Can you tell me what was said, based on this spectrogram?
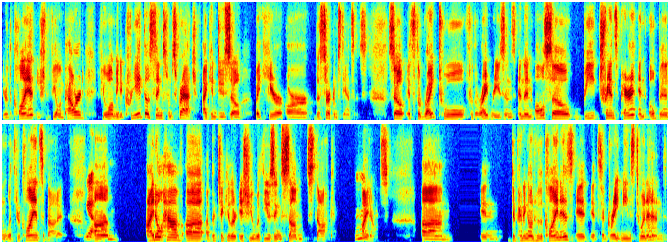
you're the client, you should feel empowered. If you want me to create those things from scratch, I can do so, but here are the circumstances. So it's the right tool for the right reasons, and then also be transparent and open with your clients about it. Yeah. Um, I don't have a, a, particular issue with using some stock mm-hmm. items. Um, in depending on who the client is, it, it's a great means to an end.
